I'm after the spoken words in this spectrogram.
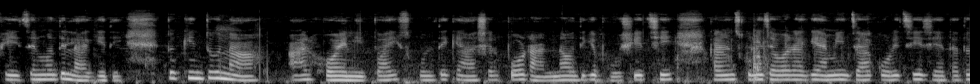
ফেসের মধ্যে লাগিয়ে দিই। তো কিন্তু না, আর হয়নি। তাই স্কুল থেকে আসার পর রান্না ওদিকে বসেছি। কারণ স্কুলে যাওয়ার আগে আমি যা করেছি সেটা তো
